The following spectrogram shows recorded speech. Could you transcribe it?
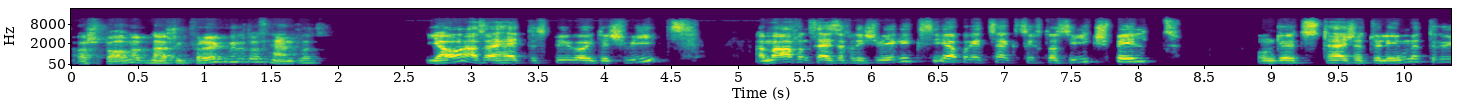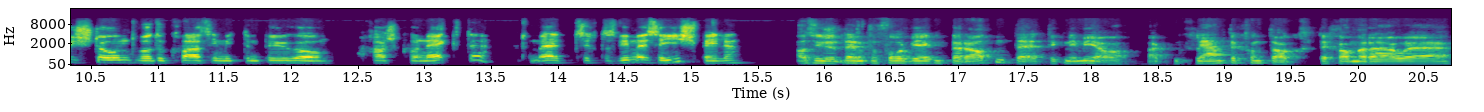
Ah, spannend. Hast du ihn gefragt, wie er das handelt? Ja, also er hat das Büro in der Schweiz. Am Anfang war es ein bisschen schwierig, aber jetzt hat sich das eingespielt. Und jetzt hast du natürlich immer drei Stunden, wo du quasi mit dem Büro kannst connecten. Man hat sich das wie man einspielen. Also ist er dann vorwiegend beratend tätig, nehme ich an, wegen dem Klientenkontakt. Den kann man auch äh,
